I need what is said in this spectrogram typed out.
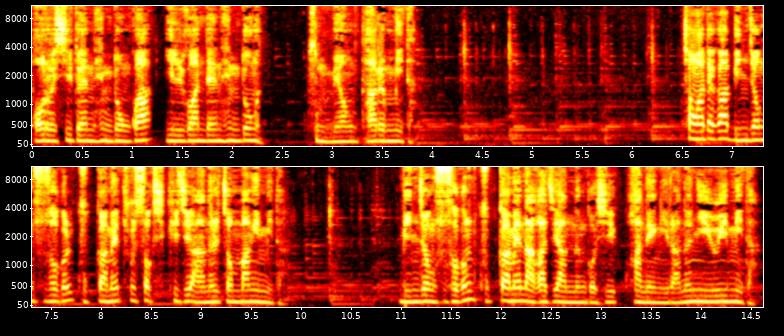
버릇이 된 행동과 일관된 행동은 분명 다릅니다. 청와대가 민정수석을 국감에 출석시키지 않을 전망입니다. 민정수석은 국감에 나가지 않는 것이 관행이라는 이유입니다.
